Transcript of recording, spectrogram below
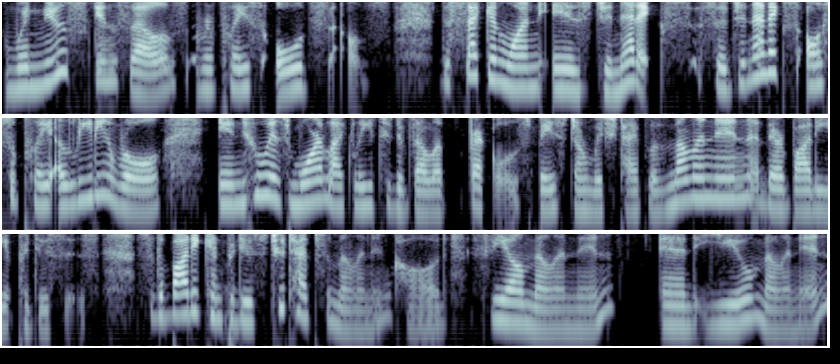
when new skin cells replace old cells. The second one is genetics. So genetics also play a leading role in who is more likely to develop freckles based on which type of melanin their body produces. So the body can produce two types of melanin called pheomelanin and eumelanin.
